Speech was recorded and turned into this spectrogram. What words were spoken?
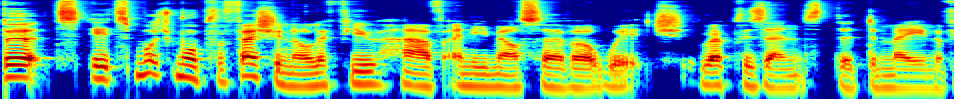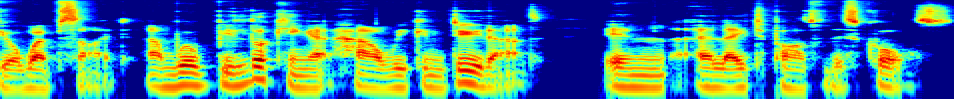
but it's much more professional if you have an email server which represents the domain of your website, and we'll be looking at how we can do that in a later part of this course.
